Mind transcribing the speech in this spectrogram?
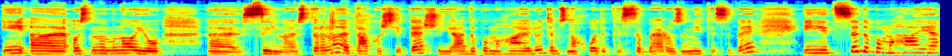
І е, основною е, сильною стороною також є те, що я допомагаю людям знаходити себе, розуміти себе. І це допомагає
